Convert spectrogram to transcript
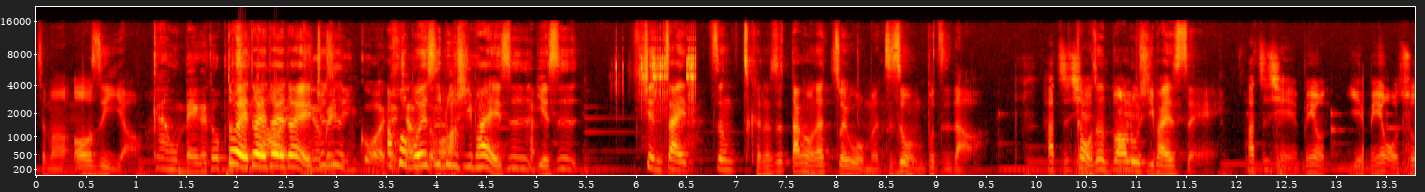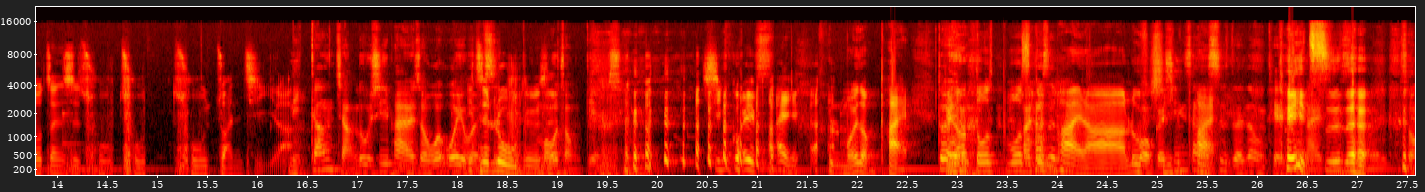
什么 OZ 哦，看我每个都不对知道对对对就是他啊，会不会是露路西派也是 也是现在正可能是当红在追我们，只是我们不知道啊。他之前我真的不知道也露西派是谁、他之前也没有也没有说正式出出出专辑啦，你刚讲露西派的时候，我我以为是录某种点心，新贵派某一种派，比对如，说多波士顿派啦、露某个西新上派，市的那种甜可以吃的什么，从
